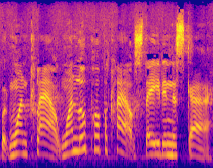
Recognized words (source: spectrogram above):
But one cloud, one little puff of cloud stayed in the sky.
